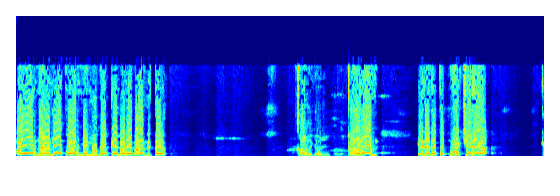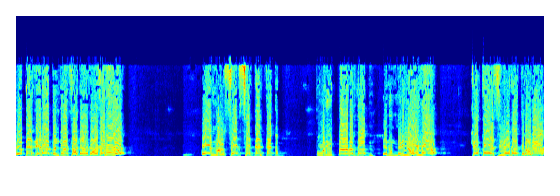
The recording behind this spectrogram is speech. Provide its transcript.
ਔਰ ਮੈਂ ਮੋਤਵਾਰ ਮੈਨੂੰ ਦਬਕੇ ਮਾਰੇ ਬਾਹਰ ਨਿਕਲ। ਕਾਰਨ ਕਿਉਂ ਜੀ? ਕਾਰਨ ਇਹਨਾਂ ਦੇ ਉੱਤੇ ਪ੍ਰੈਸ਼ਰ ਆ ਕਿਉਂਕਿ ਜਿਹੜਾ ਬੰਦਾ ਸਾਡਾ ਦਾਖਲ ਉਹਨੂੰ ਸਿਰ ਸਰਜਨ ਤੱਕ ਪੂਰੀ ਪਾਵਰ ਦਾ ਇਹਨੂੰ ਮਿਲੀ ਹੋਏਗਾ ਕਿਉਂਕਿ ਅਸੀਂ ਉਹਦਾ ਦੁਬਾਰਾ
